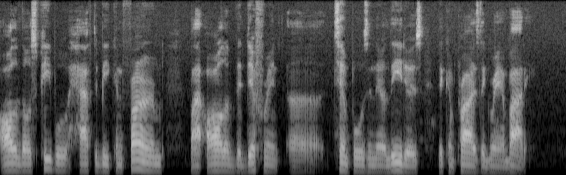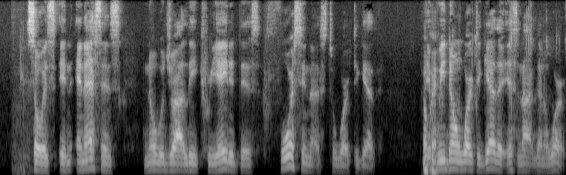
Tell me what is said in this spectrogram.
all of those people have to be confirmed by all of the different uh, temples and their leaders that comprise the grand body. So it's in in essence, Noble Ali created this, forcing us to work together. Okay. If we don't work together, it's not gonna work.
